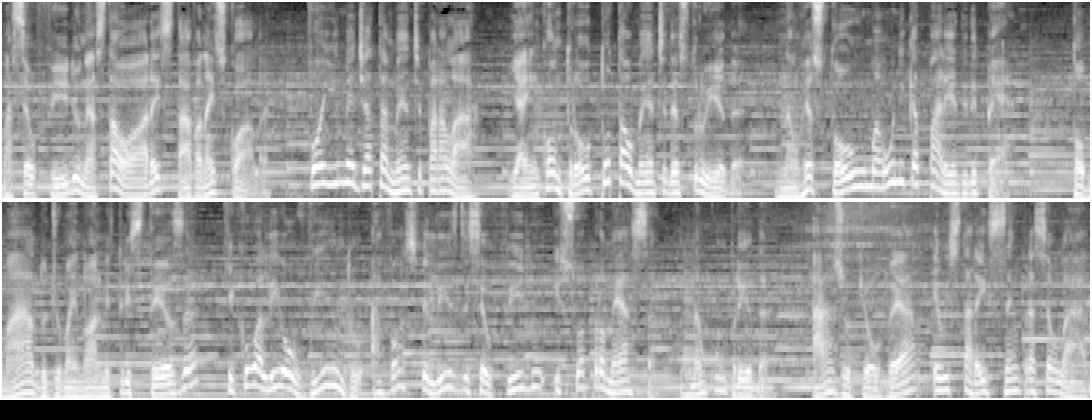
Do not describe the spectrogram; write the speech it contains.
mas seu filho, nesta hora, estava na escola. Foi imediatamente para lá e a encontrou totalmente destruída. Não restou uma única parede de pé. Tomado de uma enorme tristeza, ficou ali ouvindo a voz feliz de seu filho e sua promessa não cumprida. Haja o que houver, eu estarei sempre a seu lado.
